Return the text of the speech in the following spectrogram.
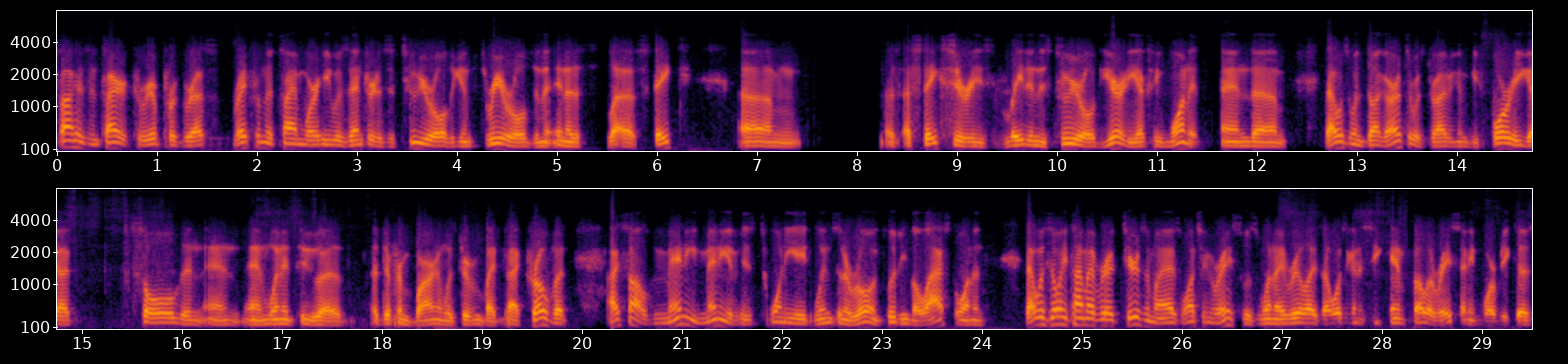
saw his entire career progress right from the time where he was entered as a two-year-old against three-year-olds in a, in a uh, stake um, a, a stake series late in his two-year-old year, and he actually won it. And um, that was when Doug Arthur was driving him before he got sold and and and went into a, a different barn and was driven by Pat Crowe. But I saw many many of his 28 wins in a row, including the last one, and that was the only time I ever had tears in my eyes watching a race. Was when I realized I wasn't going to see Cam Fella race anymore because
